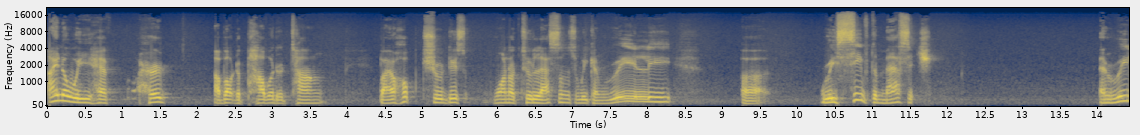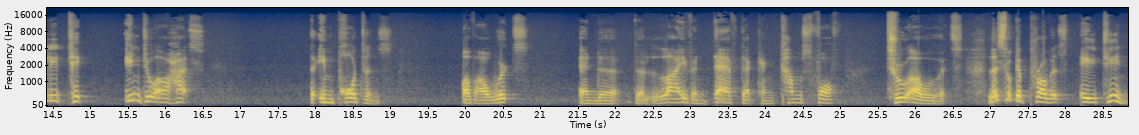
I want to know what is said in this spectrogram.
I know we have heard about the power of the tongue, but I hope through this one or two lessons we can really uh, receive the message and really take into our hearts the importance of our words and the, the life and death that can comes forth through our words. Let's look at Proverbs 18,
